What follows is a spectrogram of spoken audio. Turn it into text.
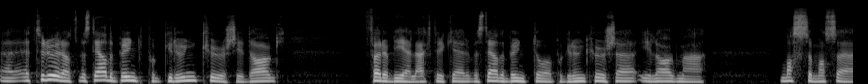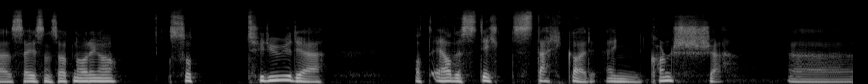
Eh, jeg tror at hvis jeg hadde begynt på grunnkurs i dag for å bli elektriker, hvis jeg hadde begynt på grunnkurset i lag med masse, masse 16-17-åringer, så tror jeg at jeg hadde stilt sterkere enn kanskje eh,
